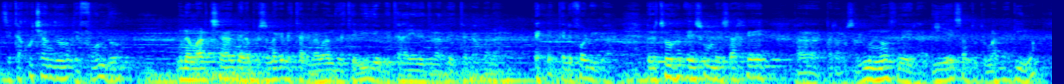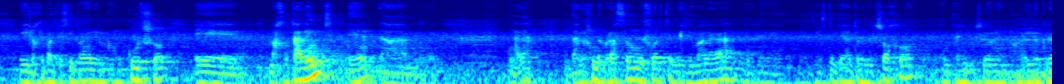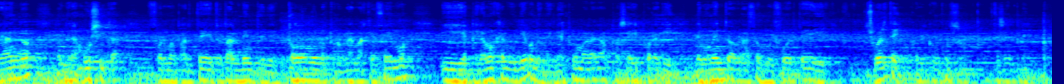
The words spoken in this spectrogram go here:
Se está escuchando de fondo una marcha de la persona que me está grabando este vídeo, que está ahí detrás de esta cámara telefónica. Pero esto es un mensaje para, para los alumnos de la IE Santo Tomás de Aquino y los que participan en el concurso eh, Majo Talent. eh, la- nada, daros un abrazo muy fuerte desde Málaga, desde, desde este teatro del Sojo, que tantas ilusiones nos ha ido creando, donde la música forma parte totalmente de todos los programas que hacemos y esperamos que algún día cuando vengáis por Málaga os paséis por aquí. De momento abrazos muy fuertes y suerte con el concurso. Hasta siempre.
